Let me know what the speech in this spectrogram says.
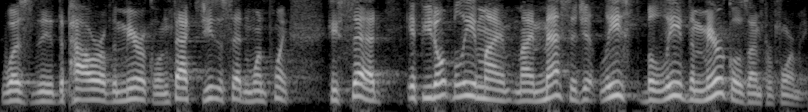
was the, the power of the miracle. In fact, Jesus said in one point, he said, If you don't believe my, my message, at least believe the miracles I'm performing.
